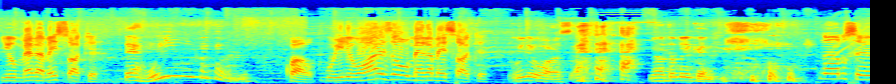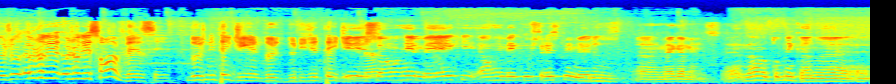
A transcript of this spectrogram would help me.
e o Mega Man Soccer. É ruim pra caramba. Qual? O Willy Wars ou o Mega Man Soccer? Willy Wars. Não, tô brincando. Não, não sei. Eu, eu joguei, eu joguei só uma vez, assim. Dos Nintendinho, do, do Nintendinho, Isso, né? é um remake, é um remake dos três primeiros ah, Mega Mans. É, não, tô brincando, é,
